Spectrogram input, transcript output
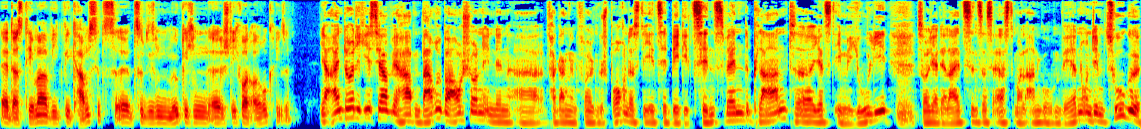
äh, das Thema? Wie, wie kam es jetzt äh, zu diesem möglichen äh, Stichwort Euro-Krise? Ja, eindeutig ist ja, wir haben darüber auch schon in den äh, vergangenen Folgen gesprochen, dass die EZB die Zinswende plant. Äh, jetzt im Juli mhm. soll ja der Leitzins das erste Mal angehoben werden. Und im Zuge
